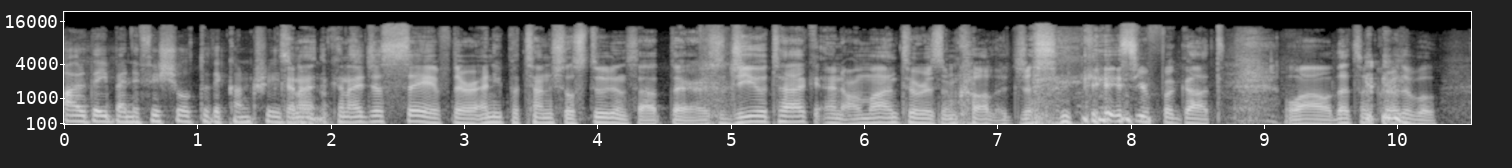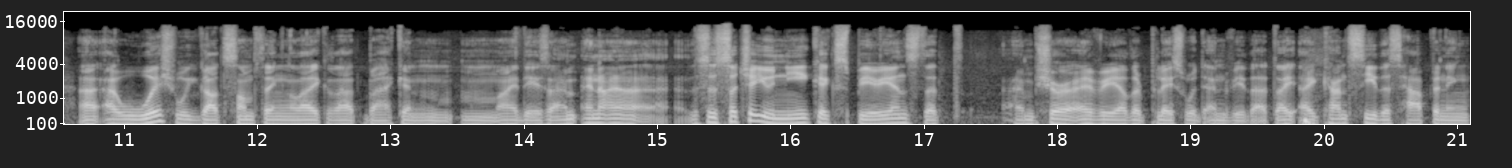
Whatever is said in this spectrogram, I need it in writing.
are they beneficial to the countries? Can I can I just say if there are any potential students out there, it's GUtech and Oman Tourism College, just in case you forgot. Wow, that's incredible. I, I wish we got something like that back in my days. I'm, and I, this is such a unique experience that I'm sure every other place would envy that. I, I can't see this happening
